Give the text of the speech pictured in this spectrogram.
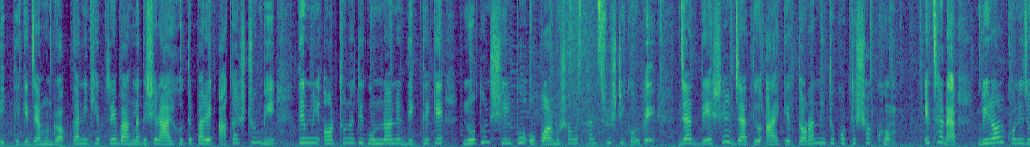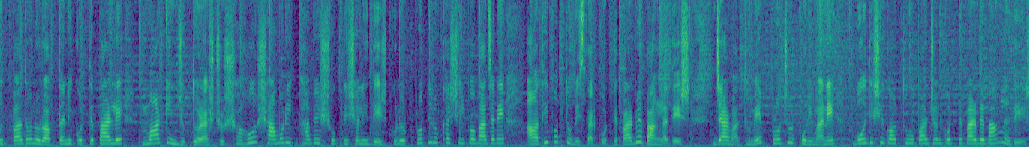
দিক থেকে যেমন রপ্তানি ক্ষেত্রে বাংলাদেশের আয় হতে পারে আকাশচুম্বী, তেমনি অর্থনৈতিক উন্নয়নের দিক থেকে নতুন শিল্প ও কর্মসংস্থান সৃষ্টি করবে, যা দেশের জাতীয় আয়কে ত্বরান্বিত করতে সক্ষম। এছাড়া বিরল খনিজ উৎপাদন ও রপ্তানি করতে পারলে মার্কিন যুক্তরাষ্ট্র সহ সামরিকভাবে শক্তিশালী দেশগুলোর প্রতিরক্ষা শিল্প বাজারে আধিপত্য বিস্তার করতে পারবে বাংলাদেশ, যার মাধ্যমে প্রচুর পরিমাণে বৈদেশিক অর্থ উপার্জন করতে পারবে বাংলাদেশ।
